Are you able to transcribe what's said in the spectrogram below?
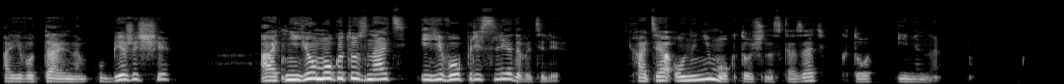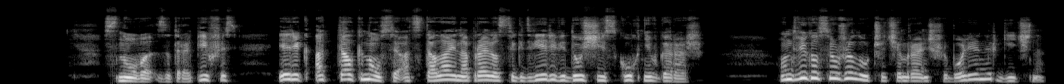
о его тайном убежище, а от нее могут узнать и его преследователи, хотя он и не мог точно сказать, кто именно. Снова заторопившись, Эрик оттолкнулся от стола и направился к двери, ведущей из кухни в гараж. Он двигался уже лучше, чем раньше, более энергично,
